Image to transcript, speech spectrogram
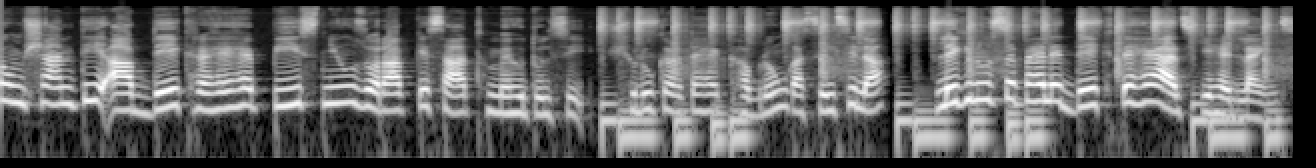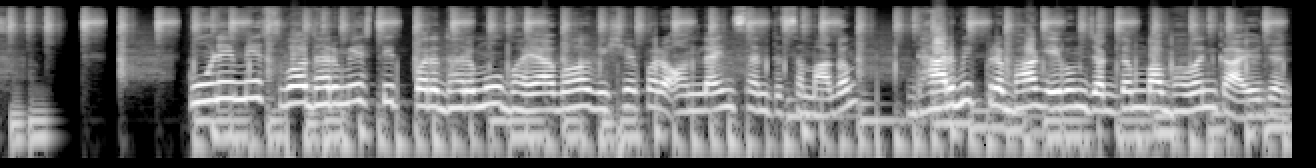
ओम शांति। आप देख रहे हैं पीस न्यूज़ और आपके साथ मैं हूँ तुलसी। शुरू करते हैं खबरों का सिलसिला, लेकिन उससे पहले देखते हैं आज की हेडलाइंस पुणे में स्वधर्मे स्थित परधर्मो भयावह विषय पर ऑनलाइन संत समागम, धार्मिक प्रभाग एवं जगदम्बा भवन का आयोजन।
